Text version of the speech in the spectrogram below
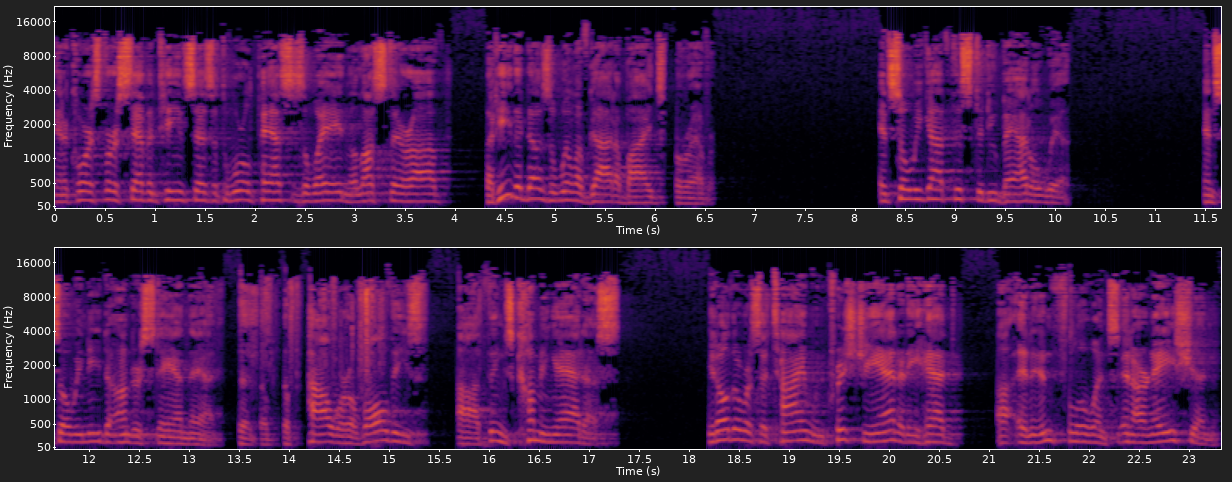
And of course, verse 17 says that the world passes away and the lust thereof, but he that does the will of God abides forever. And so we got this to do battle with. And so we need to understand that the, the, the power of all these uh, things coming at us. You know, there was a time when Christianity had uh, an influence in our nation.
